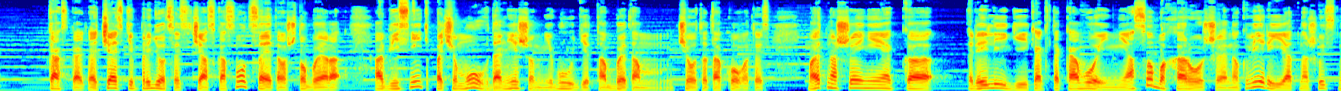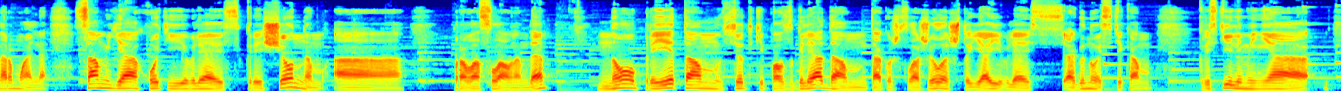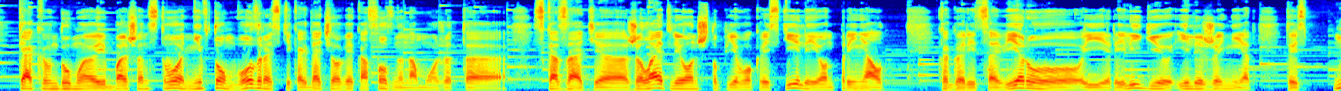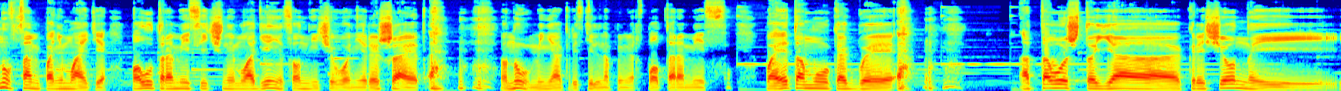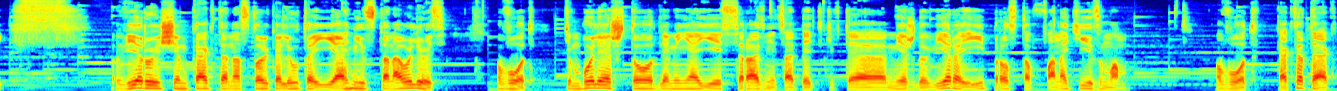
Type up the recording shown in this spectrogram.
как сказать, отчасти придется сейчас коснуться этого, чтобы объяснить, почему в дальнейшем не будет об этом чего-то такого. То есть, мое отношение к религии как таковой не особо хорошее, но к вере я отношусь нормально. Сам я хоть и являюсь крещенным, а православным, да, но при этом все-таки по взглядам так уж сложилось, что я являюсь агностиком. Крестили меня, как думаю и большинство, не в том возрасте, когда человек осознанно может э, сказать, э, желает ли он, чтобы его крестили, и он принял, как говорится, веру и религию, или же нет. То есть ну, сами понимаете, полуторамесячный младенец, он ничего не решает. ну, меня крестили, например, в полтора месяца. Поэтому, как бы, от того, что я крещенный, верующим как-то настолько люто я не становлюсь. Вот. Тем более, что для меня есть разница, опять-таки, между верой и просто фанатизмом. Вот. Как-то так.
